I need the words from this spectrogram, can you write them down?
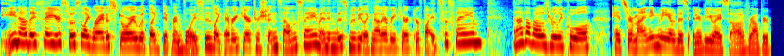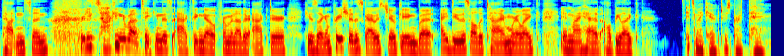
you know, they say you're supposed to like write a story with like different voices. Like every character shouldn't sound the same. And in this movie, like not every character fights the same. And I thought that was really cool. It's reminding me of this interview I saw of Robert Pattinson, where he's talking about taking this acting note from another actor. He was like, I'm pretty sure this guy was joking, but I do this all the time where, like, in my head, I'll be like, it's my character's birthday.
